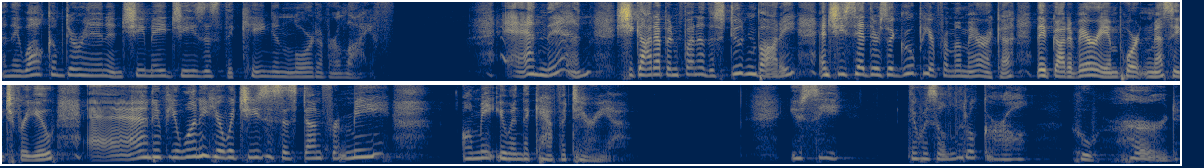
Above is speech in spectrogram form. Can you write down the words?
And they welcomed her in, and she made Jesus the King and Lord of her life. And then she got up in front of the student body and she said, There's a group here from America. They've got a very important message for you. And if you want to hear what Jesus has done for me, I'll meet you in the cafeteria. You see, there was a little girl who heard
